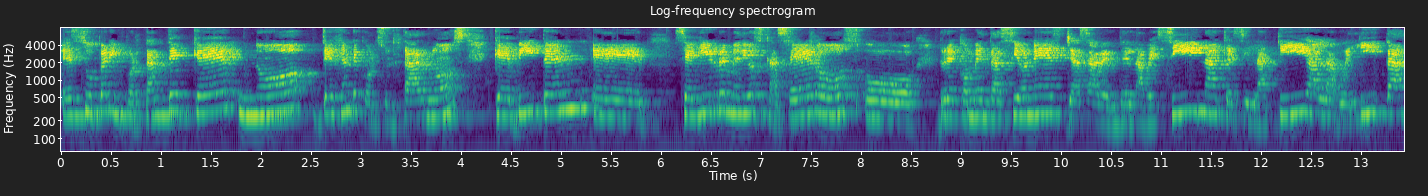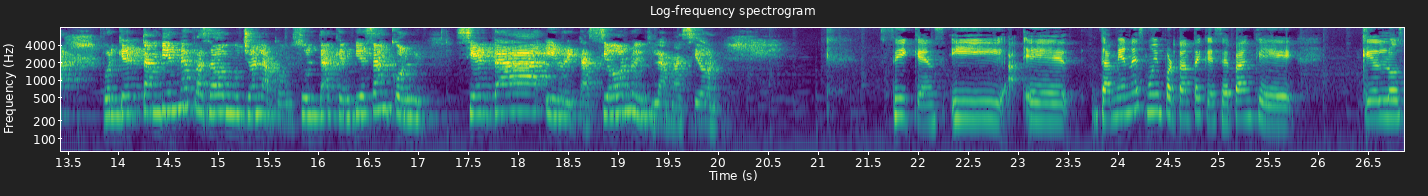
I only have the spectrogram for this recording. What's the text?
es súper importante que no dejen de consultarnos, que eviten eh, seguir remedios caseros o recomendaciones, ya saben, de la vecina, que si la tía, la abuelita, porque también me ha pasado mucho en la consulta que empiezan con cierta irritación o inflamación. Sí, Kens, y eh, también es muy importante que sepan que que los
